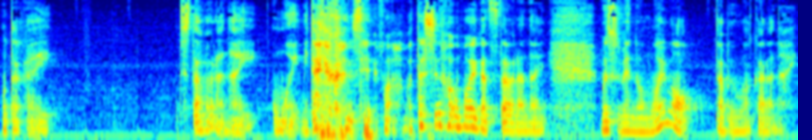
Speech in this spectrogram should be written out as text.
お互い伝わらない思いみたいな感じで、まあ、私の思いが伝わらない娘の思いも多分わからない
